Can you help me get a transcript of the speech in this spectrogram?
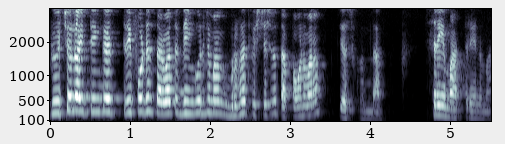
ఫ్యూచర్లో I think three four days తర్వాత దీని గురించి మనం బృహత్ విశ్లేషణ తప్పకుండా మనం చేసుకుందాం. శ్రీమాత్రేనమా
